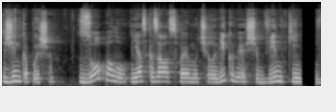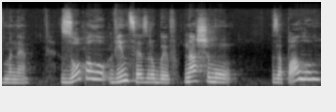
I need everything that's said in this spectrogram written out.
Жінка пише: з опалу я сказала своєму чоловікові, щоб він кінчив мене. З опалу він це зробив. Нашому запалу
